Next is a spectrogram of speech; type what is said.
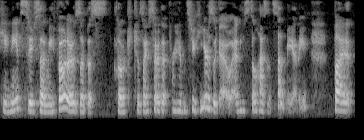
he needs to send me photos of this cloak because I sewed it for him two years ago and he still hasn't sent me any. But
